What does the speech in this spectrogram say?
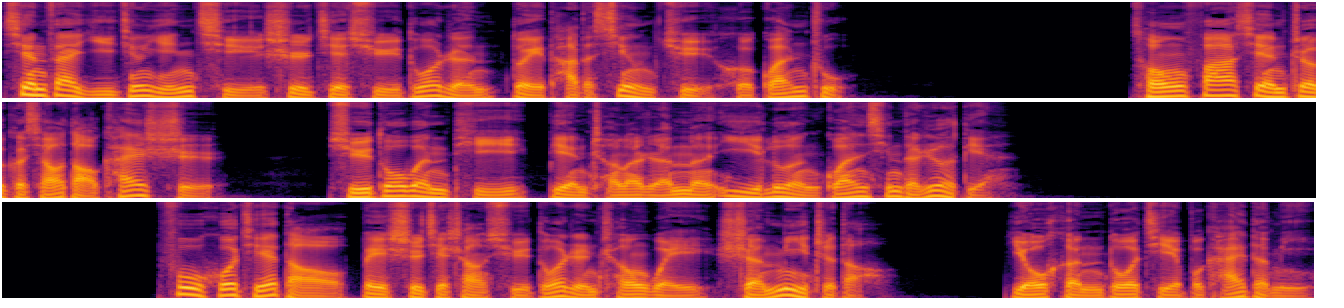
现在已经引起世界许多人对它的兴趣和关注。从发现这个小岛开始，许多问题变成了人们议论关心的热点。复活节岛被世界上许多人称为神秘之岛，有很多解不开的谜。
